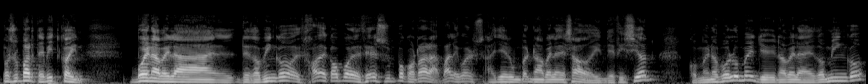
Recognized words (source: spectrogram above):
Por su parte, Bitcoin, buena vela de domingo. Joder, ¿cómo puedo decir? Eso es un poco rara. Vale, bueno, ayer una vela de sábado de indecisión, con menos volumen, y hoy una vela de domingo,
